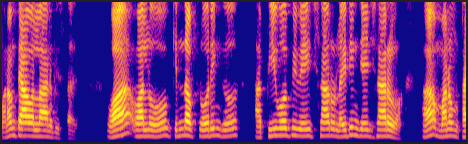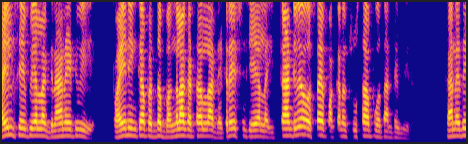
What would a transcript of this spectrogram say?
మనం తేవల్లా అనిపిస్తుంది. వా వాళ్ళు కింద ఫ్లోరింగ్ ఆ పిఓపి వేయించినారు లైటింగ్ చేయించినారు. మనం టైల్స్ వేపియాల గ్రానైట్వి? పైన ఇంకా పెద్ద బంగ్లా కట్టాలా డెకరేషన్ చేయాలా ఇట్లాంటివే వస్తాయి పక్కన చూస్తా పోతా అంటే మీరు. కానీ అదే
